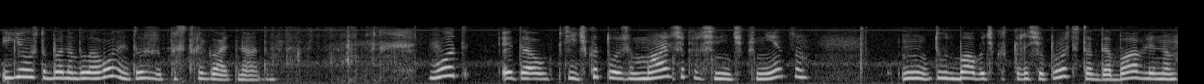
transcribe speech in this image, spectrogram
Ее, чтобы она была ровной, тоже постригать надо. Вот эта птичка тоже мальчик, ресничек нету. Ну, Тут бабочка, скорее всего, просто так добавлена.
